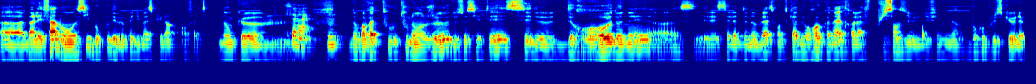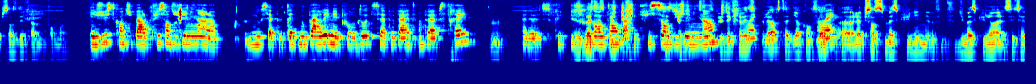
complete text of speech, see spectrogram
euh, ben les femmes ont aussi beaucoup développé du masculin en fait. Donc, euh, c'est vrai. Mmh. Donc en fait, tout, tout l'enjeu de société, c'est de, de, redonner ces lettres de noblesse, ou en tout cas de reconnaître la puissance du, du féminin, beaucoup plus que la puissance des femmes pour moi. Et juste quand tu parles puissance du féminin, alors nous, ça peut peut-être nous parler, mais pour d'autres, ça peut paraître un peu abstrait. Mm. Euh, ce que tu bah, sous-entends par puissance du féminin. Ce que je décrivais tout à l'heure, c'est-à-dire qu'en fait, euh, la puissance masculine du masculin, c'est sa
